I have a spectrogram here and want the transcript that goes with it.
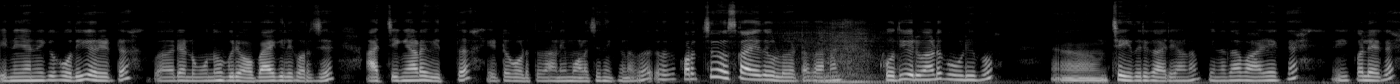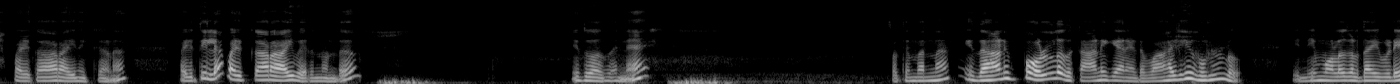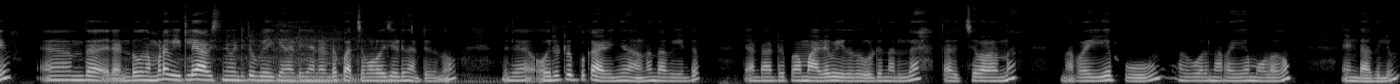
പിന്നെ ഞാൻ എനിക്ക് കൊതി കയറിയിട്ട് രണ്ട് മൂന്ന് ഗ്രോ ബാഗിൽ കുറച്ച് അച്ചിങ്ങയുടെ വിത്ത് ഇട്ട് കൊടുത്തതാണ് ഈ മുളച്ച് നിൽക്കുന്നത് ഇതൊക്കെ കുറച്ച് ദിവസം ആയതേ ഉള്ളൂ കേട്ടോ. കാരണം കൊതി ഒരുപാട് കൂടിയപ്പോൾ ചെയ്തൊരു കാര്യമാണ്. പിന്നെ ഇതാ വാഴയൊക്കെ ഈ കൊലയൊക്കെ പഴുക്കാറായി നിൽക്കുകയാണ് പഴുത്തില്ല പഴുക്കാറായി വരുന്നുണ്ട്. ഇതും അത് തന്നെ. സത്യം പറഞ്ഞാൽ ഇതാണിപ്പോൾ ഉള്ളത് കാണിക്കാനായിട്ട്. വാഴയേ ഉള്ളൂ. പിന്നെയും മുളകൾ ഇതാ ഇവിടെയും എന്താ രണ്ടും നമ്മുടെ വീട്ടിലെ ആവശ്യത്തിന് വേണ്ടിയിട്ട് ഉപയോഗിക്കാനായിട്ട് ഞാൻ രണ്ട് പച്ചമുളക് ചെടി നട്ടിരുന്നു. ഇതിൽ ഒരു ട്രിപ്പ് കഴിഞ്ഞതാണ് എന്താ വീണ്ടും. രണ്ടാം ട്രിപ്പ് ആ മഴ പെയ്തതോടെ നല്ല തളിച്ച് വളർന്ന് നിറയെ പൂവും അതുപോലെ നിറയെ മുളകും ഉണ്ട് അതിലും.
